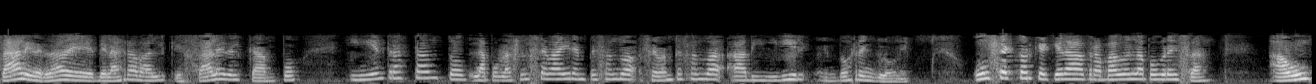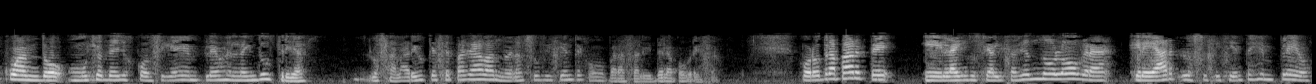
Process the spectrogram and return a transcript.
sale, ¿verdad?, de, del arrabal, que sale del campo, y mientras tanto la población se va a ir empezando a, se va empezando a, a dividir en dos renglones. Un sector que queda atrapado en la pobreza, aun cuando muchos de ellos consiguen empleos en la industria, los salarios que se pagaban no eran suficientes como para salir de la pobreza. Por otra parte, eh, la industrialización no logra crear los suficientes empleos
